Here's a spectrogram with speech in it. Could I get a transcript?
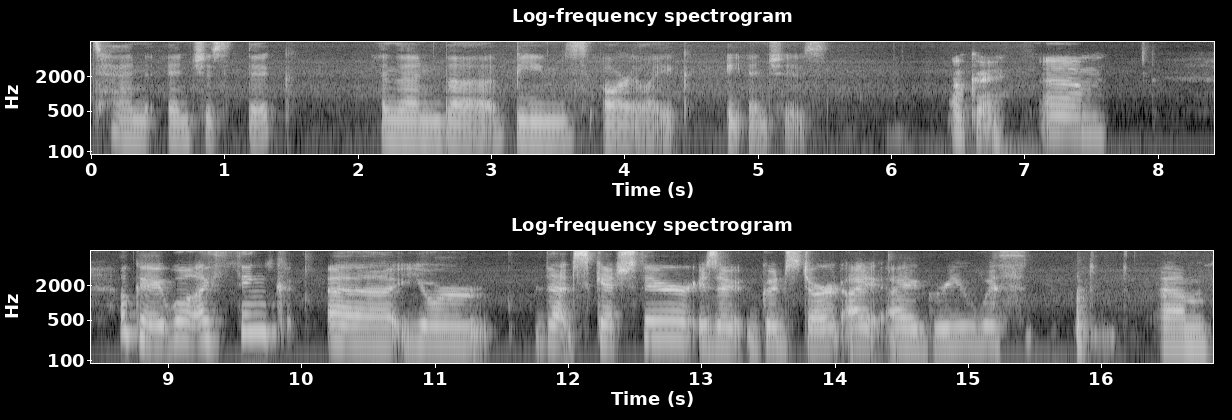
10 inches thick, and then the beams are like 8 inches. Okay. Um, okay. Well, I think uh, your that sketch there is a good start. I I agree with um,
